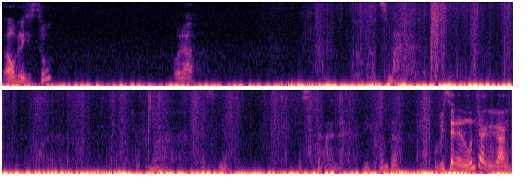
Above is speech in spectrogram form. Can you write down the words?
Warum nicht? Ist zu? Oder? Guck trotzdem mal. Ich hoffe mal, dass hier ist der eine Weg runter. Wo bist du denn runtergegangen?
